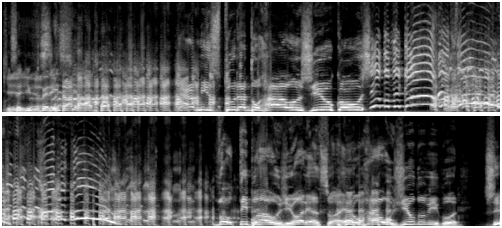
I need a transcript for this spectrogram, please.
Que Isso é isso. diferenciado. É a mistura do Raul Gil com o Gil do Vigor! Voltei pro Raul Gil, olha só. Era o Raul Gil do Vigor. Xiii!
